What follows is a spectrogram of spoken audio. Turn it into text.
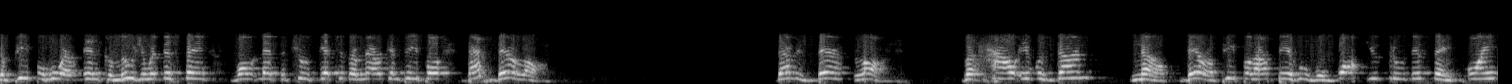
the people who are in collusion with this thing won't let the truth get to the American people, that's their loss. That is their loss. But how it was done, no. There are people out there who will walk you through this thing point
